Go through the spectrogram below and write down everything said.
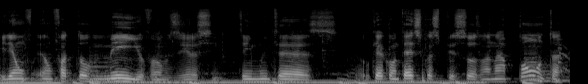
ele é um, é um fator meio, vamos dizer assim. Tem muitas o que acontece com as pessoas lá na ponta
